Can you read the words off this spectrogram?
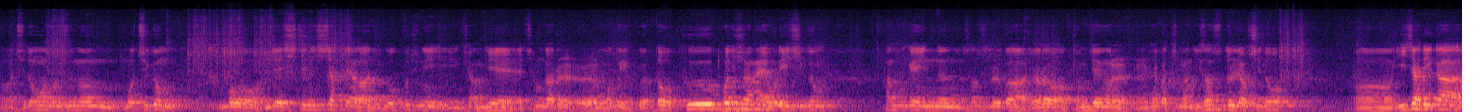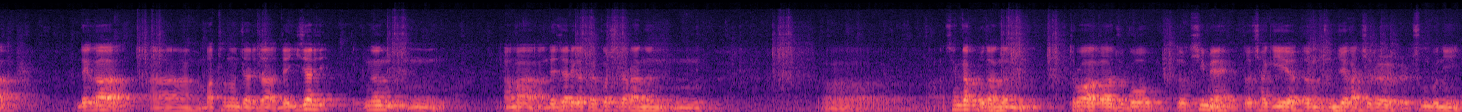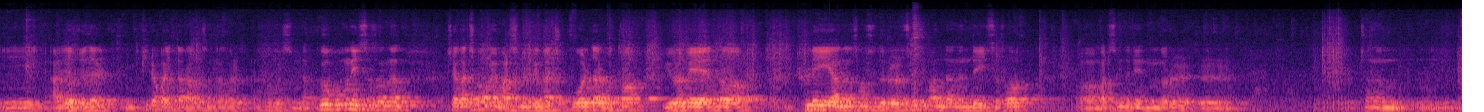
어, 지동원 선수는 뭐 지금 뭐 이제 시즌이 시작되어 가지고 꾸준히 경기에 참가를 하고 있고요. 또 그 포지션에 우리 지금 한국에 있는 선수들과 여러 경쟁을 해봤지만 이 선수들 역시도 어, 이 자리가 내가 아, 맡아놓은 자리다. 내 이 자리는 음, 아마 내 자리가 될 것이다라는 음, 어, 생각보다는 들어와가지고 또 팀에 또 자기의 어떤 존재 가치를 충분히 이 알려줘야 될 필요가 있다라고 생각을 하고 있습니다. 그 부분에 있어서는 제가 처음에 말씀드린 같이 9월 달부터 유럽에서 플레이하는 선수들을 소집한다는 데 있어서 어, 말씀드리는 거를 음, 저는 음,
